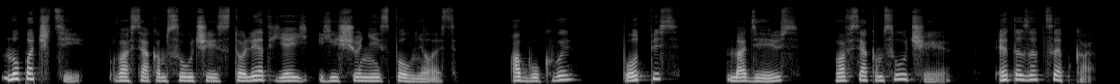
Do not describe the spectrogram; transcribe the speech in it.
Ну, почти. Во всяком случае, сто лет ей еще не исполнилось. А буквы? Подпись? Надеюсь. Во всяком случае, это зацепка.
